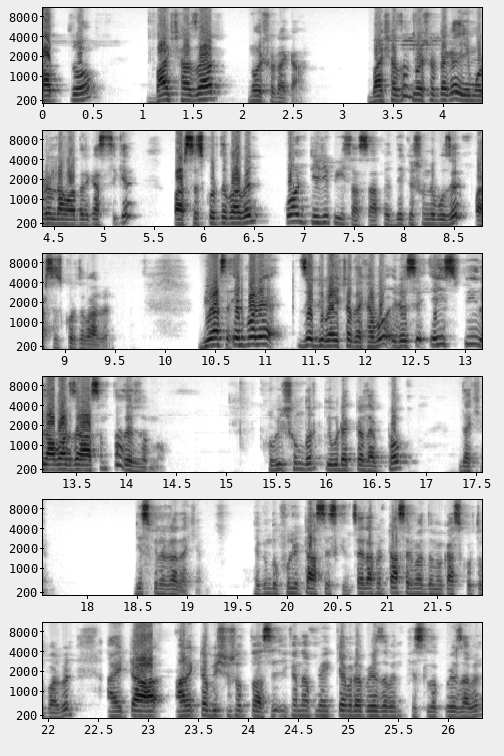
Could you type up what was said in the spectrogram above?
মাত্র বাইশ হাজার নয়শো টাকা। বাইশ হাজার নয়শো টাকা এই মডেলটা আমাদের কাছ থেকে পারচেস করতে পারবেন। কোয়ান্টিটি পিস আছে? আপনি দেখে শুনে বুঝে পারচেস করতে পারবেন। বিয়ার্স এরপরে যে ডিভাইসটা দেখাবো, এটা হচ্ছে এইচপি লাভার যারা আছেন তাদের জন্য। খুবই সুন্দর কিউড একটা ল্যাপটপ দেখেন ডিসপ্লেটা দেখেন। এটা কিন্তু ফুলি টাচ স্ক্রিন চাইলে আপনি টাচের মাধ্যমে কাজ করতে পারবেন। আর এটা, আরেকটা বিশেষত্ব আছে, এখানে আপনি ক্যামেরা পেয়ে যাবেন ফেস লক পেয়ে যাবেন।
